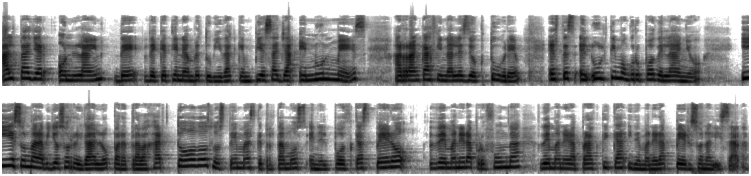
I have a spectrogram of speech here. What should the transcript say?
al taller online de De qué tiene hambre tu vida, que empieza ya en un mes, arranca a finales de octubre. Este es el último grupo del año y es un maravilloso regalo para trabajar todos los temas que tratamos en el podcast, pero de manera profunda, de manera práctica y de manera personalizada.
